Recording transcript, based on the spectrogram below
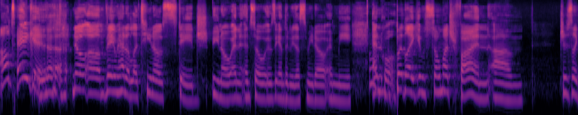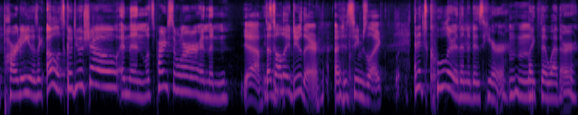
I'll take it. No, um, they had a Latino stage, you know, and and so it was Anthony Desmito and me, and Oh, cool. but like it was so much fun. Um, just like partying. It was like, oh, let's go do a show, and then let's party some more, and then Yeah, that's all they do there. It seems like. and it's cooler than it is here, Mm-hmm. like the weather.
